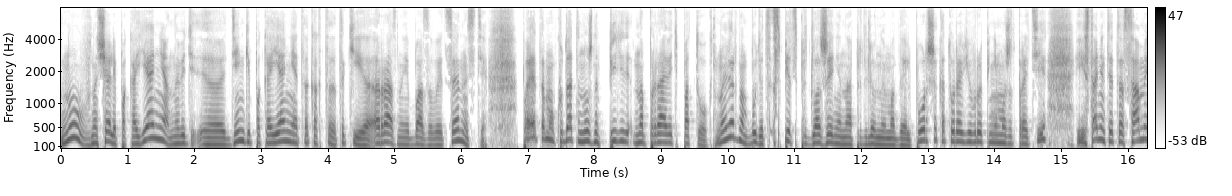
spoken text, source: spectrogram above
Ну, в начале покаяния, но ведь э, деньги покаяния это как-то такие разные базовые ценности. Поэтому куда-то нужно перенаправить поток. Наверное, будет спецпредложение на определенную модель Porsche, которая в Европе не может пройти. И станет это самой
